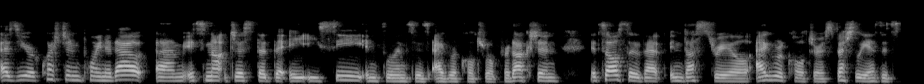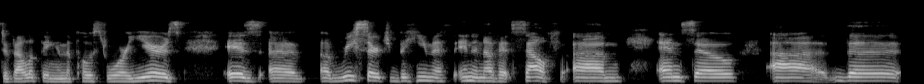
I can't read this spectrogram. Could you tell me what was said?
as your question pointed out, um, it's not just that the AEC influences agricultural production. It's also that industrial agriculture, especially as it's developing in the post war years, is a, a, research behemoth in and of itself. Um, and so uh, the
